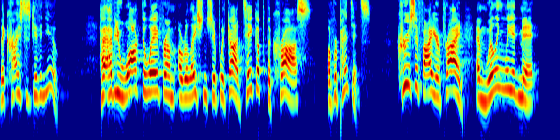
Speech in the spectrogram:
that Christ has given you. Have you walked away from a relationship with God? Take up the cross of repentance. Crucify your pride and willingly admit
